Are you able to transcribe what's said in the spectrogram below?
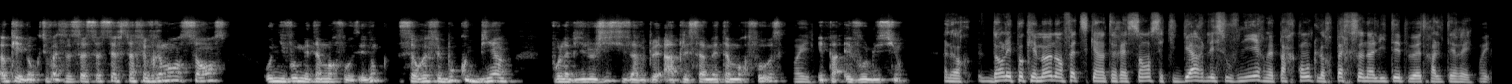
ok, donc tu vois, ça, ça, ça, ça- fait vraiment sens au niveau métamorphose. Et donc, ça aurait fait beaucoup de bien pour la biologie s'ils avaient appelé- appelé ça métamorphose Oui. et pas évolution. Alors, dans les Pokémon, en fait, ce qui est intéressant, c'est qu'ils gardent les souvenirs, mais par contre, leur personnalité peut être altérée. Oui.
